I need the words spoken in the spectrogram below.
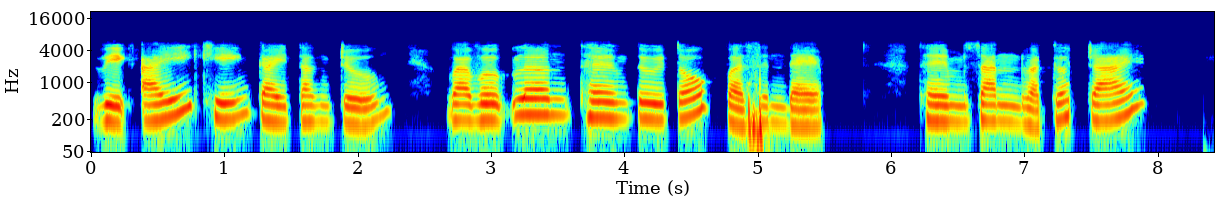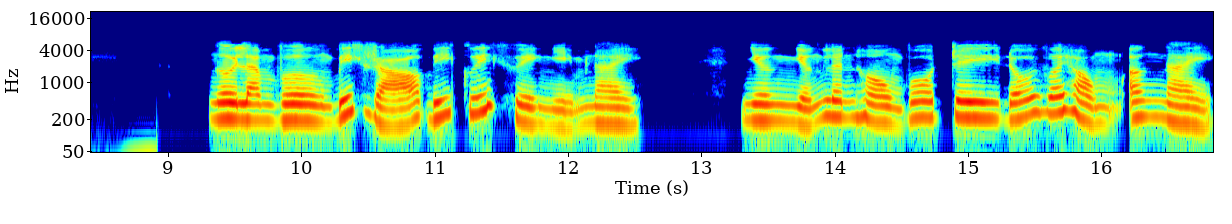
việc ấy khiến cây tăng trưởng và vượt lên thêm tươi tốt và xinh đẹp, thêm xanh và kết trái. Người làm vườn biết rõ bí quyết huyền nhiệm này. Nhưng những linh hồn vô tri đối với hồng ân này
